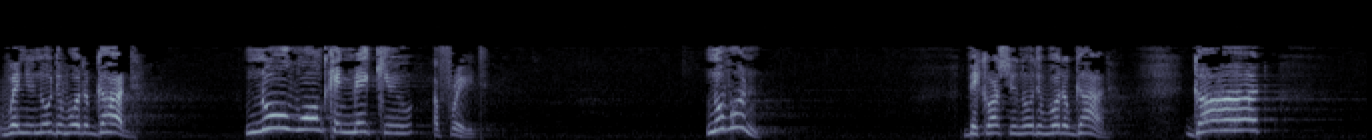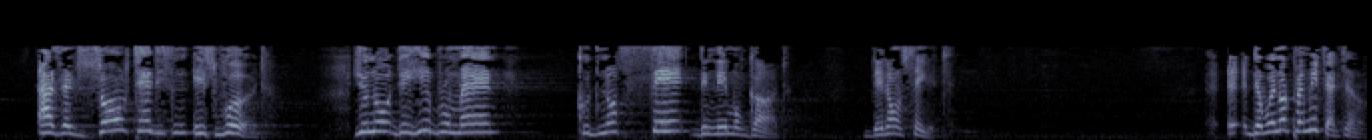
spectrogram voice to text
when you know the Word of God, no one can make you afraid. No one. Because you know the Word of God. God has exalted his, his Word. You know, the Hebrew man could not say the name of God. They don't say it. Eh, eh, they were not permitted to.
